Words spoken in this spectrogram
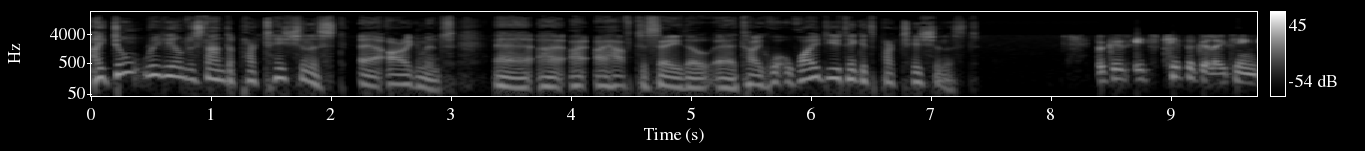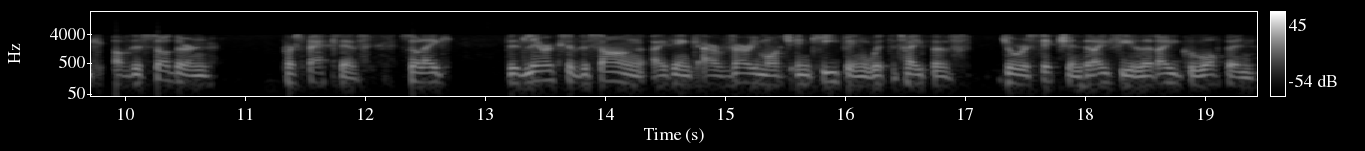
I don't really understand the partitionist uh, argument. Uh, I, I have to say though, uh, Tadhg, why do you think it's partitionist? Because it's typical, I think, of the southern perspective. So like the lyrics of the song, I think, are very much in keeping with the type of jurisdiction that I feel that I grew up in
